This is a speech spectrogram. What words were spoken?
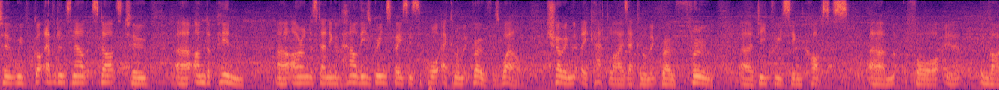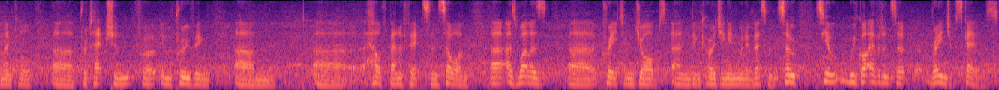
to, we've got evidence now that starts to uh, underpin uh, our understanding of how these green spaces support economic growth as well, showing that they catalyse economic growth through uh, decreasing costs um, for uh, environmental uh, protection, for improving um, uh, health benefits and so on, uh, as well as creating jobs and encouraging inward investment. So, so know, we've got evidence at a range of scales.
